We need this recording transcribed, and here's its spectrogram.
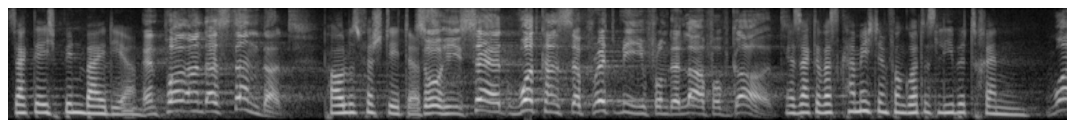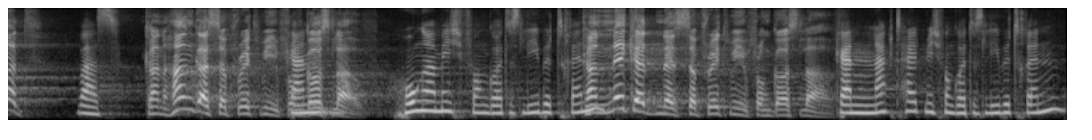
sagt er, ich bin bei dir. And Paul understand that. Paulus versteht das. So he said, What can separate me from the love of God? Er sagte, was kann mich denn von Gottes Liebe trennen? What Was? can hunger separate me from Kann God's love? Hunger mich von Gottes Liebe trennen? Can nakedness separate me from God's love? Kann Nacktheit mich von Gottes Liebe trennen?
